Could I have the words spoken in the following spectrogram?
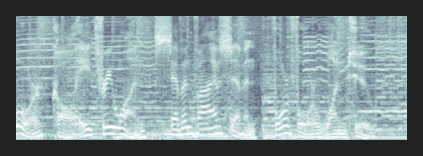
or call 831 757 4412.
